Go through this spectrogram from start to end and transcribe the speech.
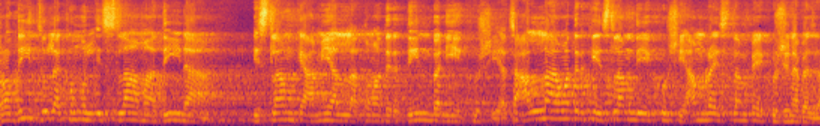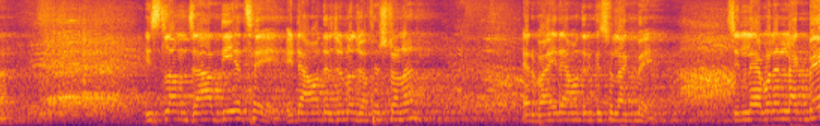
পড়েন রদিতু লাকুমুল ইসলাম আদিনা। ইসলামকে আমি আল্লাহ তোমাদের দিন বানিয়ে খুশি। আচ্ছা আল্লাহ আমাদেরকে ইসলাম দিয়ে খুশি। আমরা ইসলাম পেয়ে খুশি না বেজার? ইসলাম যা দিয়েছে, এটা আমাদের জন্য যথেষ্ট না? এর বাইরে আমাদের কিছু লাগবে? চিল্লায় বলেন, লাগবে?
